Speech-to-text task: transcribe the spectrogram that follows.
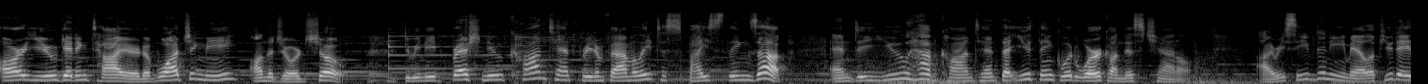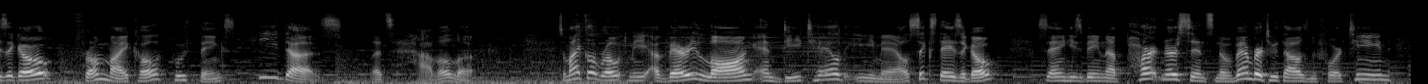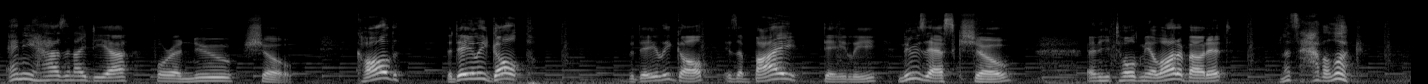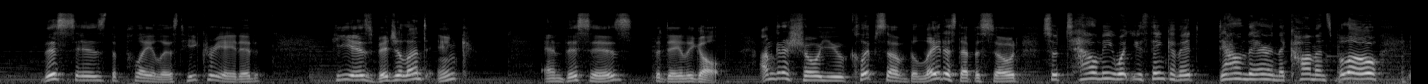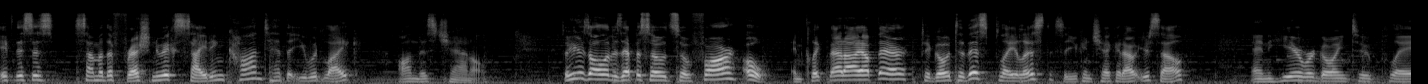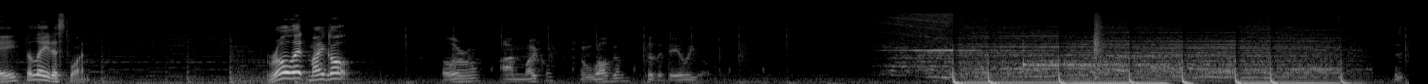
Are you getting tired of watching me on The George Show? Do we need fresh new content, Freedom Family, to spice things up? And do you have content that you think would work on this channel? I received an email a few days ago from Michael who thinks he does. Let's have a look. So Michael wrote me a very long and detailed email six days ago saying he's been a partner since November 2014 and he has an idea for a new show called The Daily Gulp. The Daily Gulp is a bi daily news esque show, and he told me a lot about it. Let's have a look. This is the playlist he created. He is Vigilant Inc., and this is The Daily Gulp. I'm going to show you clips of the latest episode, so tell me what you think of it down there in the comments below if this is some of the fresh, new, exciting content that you would like on this channel. So here's all of his episodes so far. Oh, and click that eye up there to go to this playlist so you can check it out yourself. And here we're going to play the latest one. Roll it, Michael! Hello everyone, I'm Michael, and welcome to the Daily Gulp.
